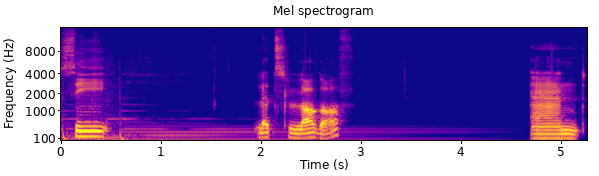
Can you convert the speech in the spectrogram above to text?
see let's log off and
